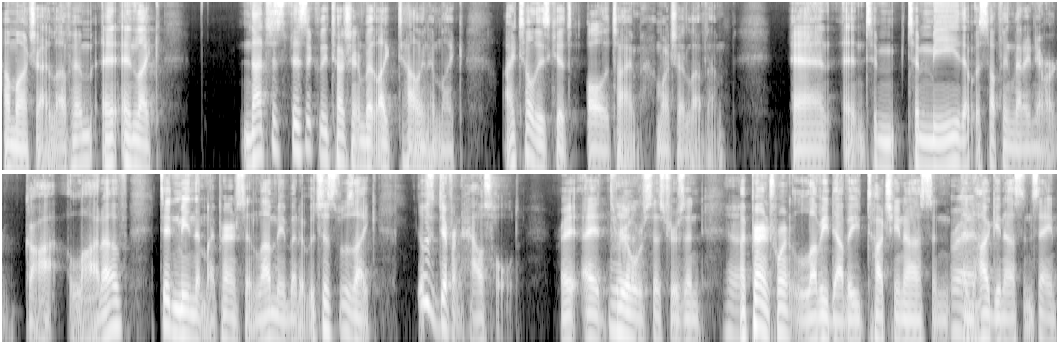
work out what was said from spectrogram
how much I love him. And, and like not just physically touching him, but like telling him like I tell these kids all the time how much I love them. And and to to me that was something that I never got a lot of. Didn't mean that my parents didn't love me, but it was just was like it was a different household. Right. I had three Yeah. older sisters and Yeah. my parents weren't lovey dovey touching us and, Right. and hugging us and saying,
